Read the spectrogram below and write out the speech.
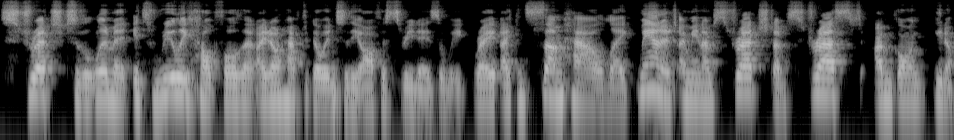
stretched to the limit. It's really helpful that I don't have to go into the office three days a week, right? I can somehow like manage. I mean, I'm stretched, I'm stressed, I'm going, you know.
